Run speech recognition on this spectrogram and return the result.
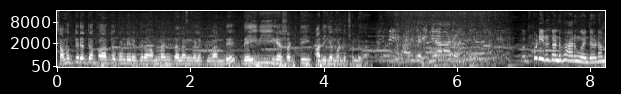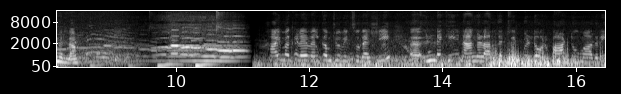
சமுத்திரத்தை பார்த்து கொண்டிருக்கிற அம்மன் தலங்களுக்கு வந்து தெய்வீக சக்தி அதிகம் என்று சொல்லுவேன் எப்படி இருக்குன்னு பாருங்க இந்த இடம் எல்லாம் ஹாய் மக்களே வெல்கம் டு வித் சுதர்ஷி இன்றைக்கு நாங்கள் அந்த ட்ரிப்புன்ற ஒரு பாட்டு மாதிரி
